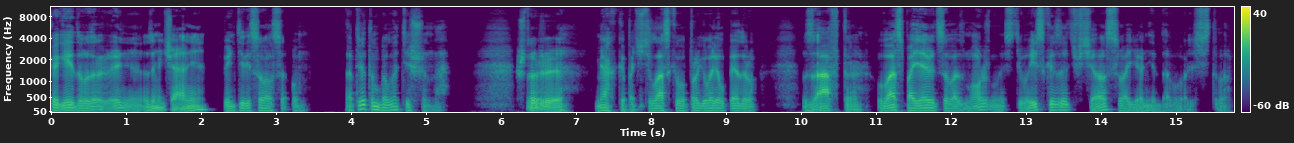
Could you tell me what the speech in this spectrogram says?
«Какие-то возражения, замечания?» — поинтересовался он. Ответом была тишина. «Что же, мягко, почти ласково проговорил Педро. Завтра у вас появится возможность высказать все свое недовольство.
